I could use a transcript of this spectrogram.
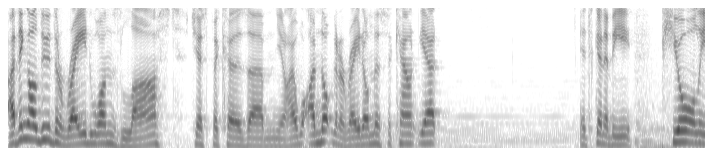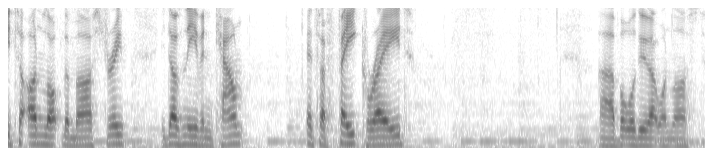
I think I'll do the raid ones last, just because, um, you know, I, I'm not going to raid on this account yet. It's going to be purely to unlock the mastery. It doesn't even count. It's a fake raid. Uh, but we'll do that one last.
